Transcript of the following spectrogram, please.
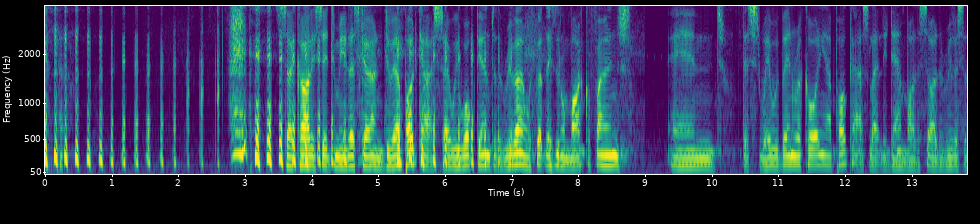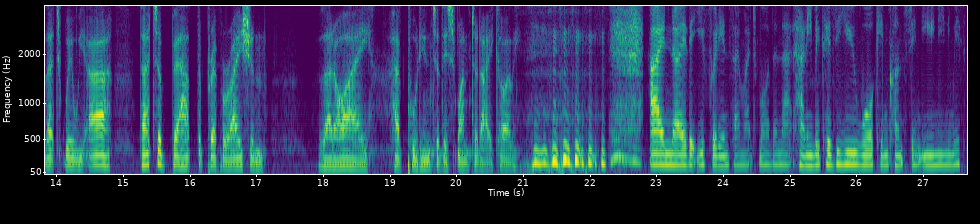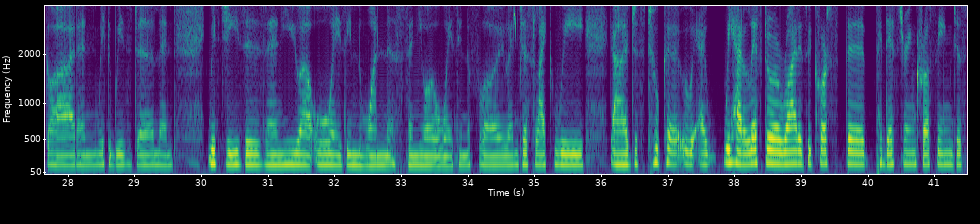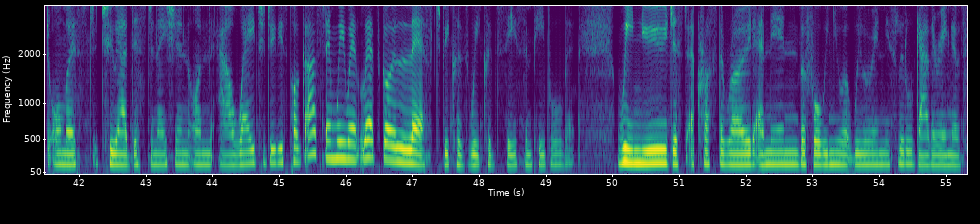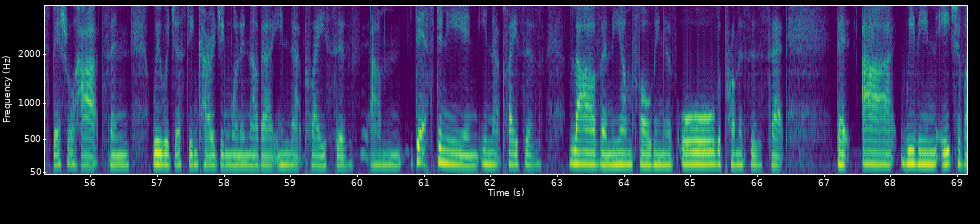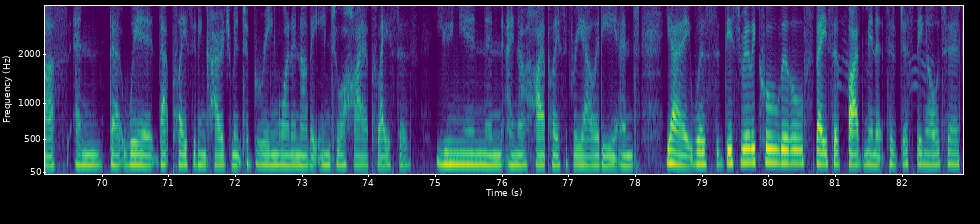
so Kylie said to me, let's go and do our podcast. So we walked down to the river and we've got these little microphones and that's where we've been recording our podcast lately down by the side of the river. So that's where we are. That's about the preparation that I have put into this one today, Kylie. I know that you've put in so much more than that, honey, because you walk in constant union with God and with wisdom and with Jesus, and you are always in the oneness and you're always in the flow. And just like we uh, just took a, we had a left or a right as we crossed the pedestrian crossing, just almost to our destination on our way to do this podcast, and we went, let's go left because we could see some people that we knew just across the road. And then before we knew it, we were in this little gathering of special hearts, and we were just encouraging one another in that place of um, destiny and in that place of love and the unfolding of all the promises that that are within each of us and that we're that place of encouragement to bring one another into a higher place of union and, and a higher place of reality. And yeah, it was this really cool little space of five minutes of just being able to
